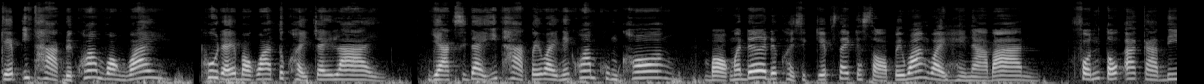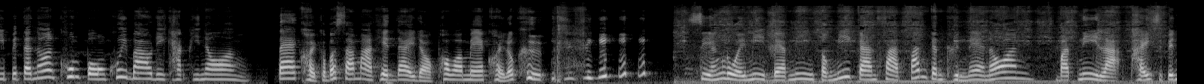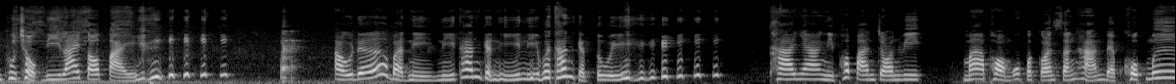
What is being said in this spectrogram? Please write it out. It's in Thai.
เก็บอีถากด้วยความว่องไวผู้ใดบอกว่าตุกข่อยใจลาย อยากสิได้อีถากไปไว้ในความคุ้มครอง บอกมาเด้อเดี๋ยวข่อยสิเก็บใส่กระสอบไปว่างไว้ให้หนาบ้าน ฝนตกอากาศดีเป็นตะนอนคุ้มโปงคุยเบาดีคักพี่น้อง แต่ข่อยก็บ่สามารถเฮ็ดได้ดอกเพราะว่าแม่ข่อยแล้วคึก เสียงรวยมีดแบบนี้ต้องมีการฟาดฟันกันขึ้นแน่นอน บัดนี้ละไผสิเป็นผู้โชคดีไล่ต่อไป เอาเด้อบัดนี้หนีท่านกันหนีหนีว่าท่านกับตุยทายางนี่พ่อปานจอนวิกมาพร้อมอุปกรณ์สังหารแบบครบมือ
